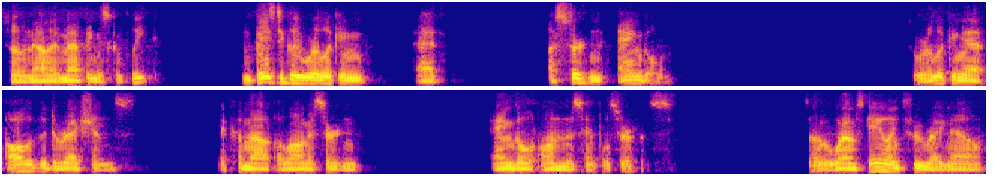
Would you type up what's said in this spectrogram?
So now that mapping is complete, and basically we're looking at a certain angle. We're looking at all of the directions that come out along a certain angle on the sample surface. So what I'm scaling through right now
